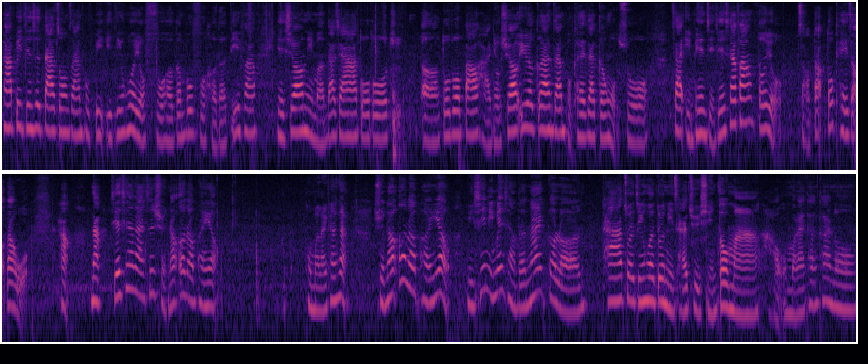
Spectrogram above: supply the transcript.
那毕竟是大众占卜，必一定会有符合跟不符合的地方，也希望你们大家多多指呃多多包涵。有需要预约个案占卜，可以再跟我说，在影片简介下方都有找到，都可以找到我。好。那接下来是选到二的朋友，我们来看看选到二的朋友，你心里面想的那一个人，他最近会对你采取行动吗？好，我们来看看哦。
